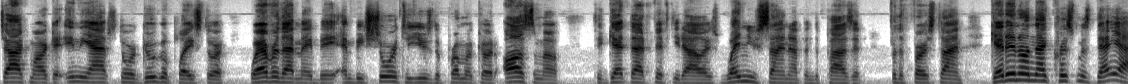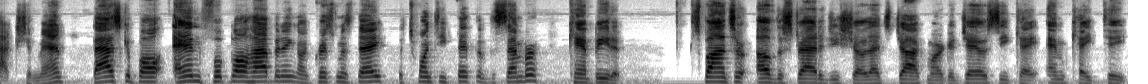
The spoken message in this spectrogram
Jock Market in the App Store, Google Play Store, wherever that may be. And be sure to use the promo code AWESEMO to get that $50 when you sign up and deposit for the first time. Get in on that Christmas Day action, man. Basketball and football happening on Christmas Day, the 25th of December. Can't beat it. Sponsor of the strategy show. That's Jock Market, J O C K M K T.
